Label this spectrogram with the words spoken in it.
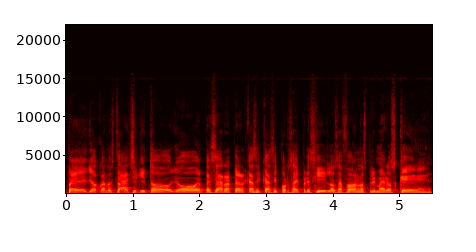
Pues yo cuando estaba chiquito, yo empecé a rapear casi casi por Cypress Hill, o sea, fueron los primeros que,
